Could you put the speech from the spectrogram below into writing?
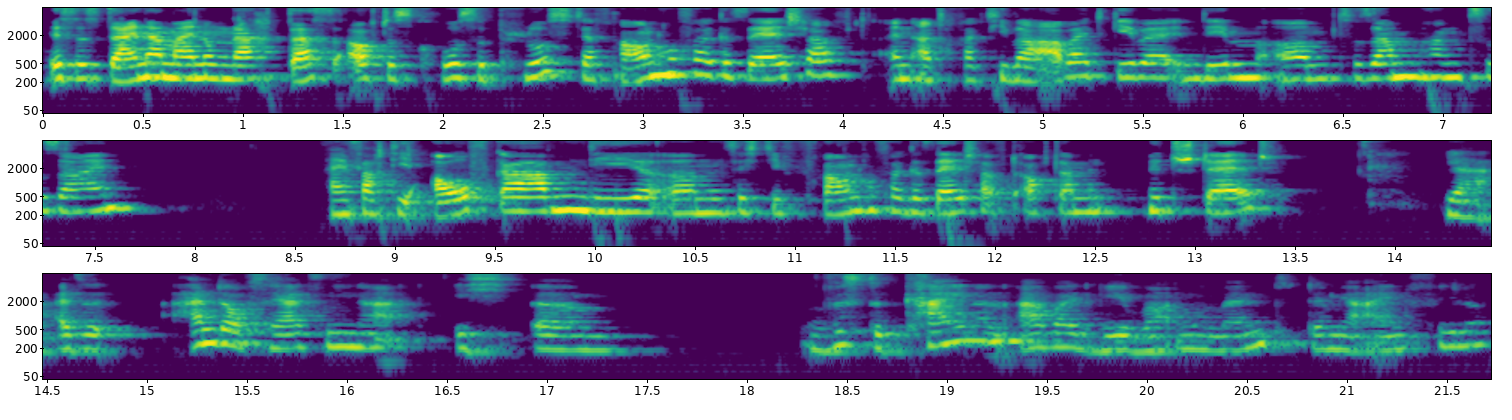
Ist es deiner Meinung nach das auch das große Plus der Fraunhofer Gesellschaft, ein attraktiver Arbeitgeber in dem ähm, Zusammenhang zu sein? Einfach die Aufgaben, die ähm, sich die Fraunhofer Gesellschaft auch damit mitstellt? Ja, also Hand aufs Herz, Nina, ich ähm, wüsste keinen Arbeitgeber im Moment, der mir einfiele,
